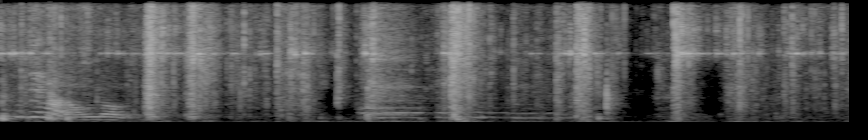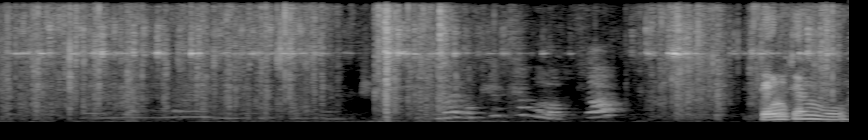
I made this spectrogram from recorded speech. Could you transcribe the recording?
푸짐한 엉덩이. 엄마 이거 케첩은 없어? 냉장고.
